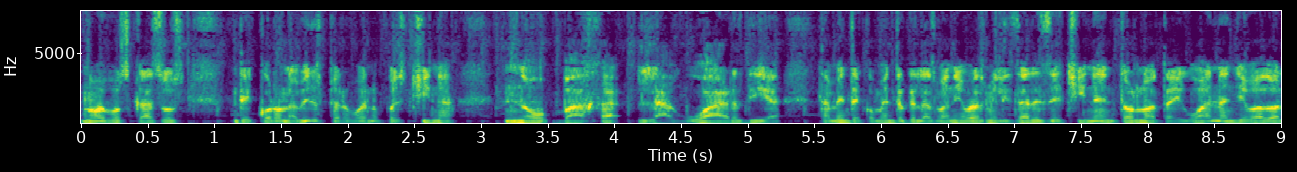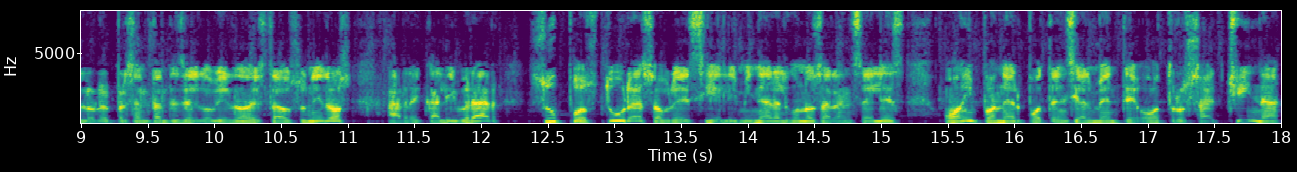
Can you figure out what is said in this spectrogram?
nuevos casos de coronavirus, pero bueno, pues China no baja la guardia. También te comento que las maniobras militares de China en torno a Taiwán han llevado a los representantes del gobierno de Estados Unidos a recalibrar su postura sobre si eliminar algunos aranceles o imponer potencialmente otros a China,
